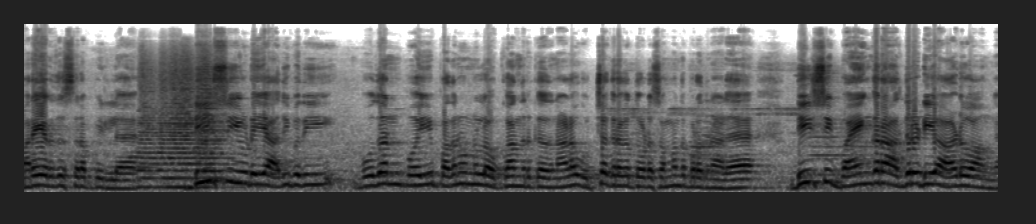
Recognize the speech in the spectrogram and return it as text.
மறையிறது சிறப்பு இல்லை. டிசியுடைய அதிபதி புதன் போய் பதினொன்றில் உட்காந்துருக்கிறதுனால உச்ச கிரகத்தோட சம்மந்தப்படுறதுனால டிசி பயங்கர அதிரடியாக ஆடுவாங்க.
